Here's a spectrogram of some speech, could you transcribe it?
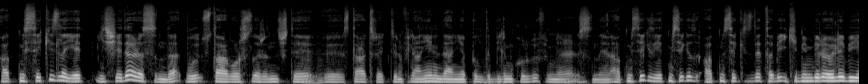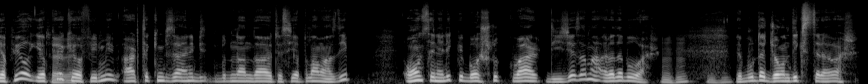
68 ile 77 arasında bu Star Wars'ların işte hı hı. E, Star Trek'lerin falan yeniden yapıldığı bilim kurgu filmleri arasında yani 68 78 68'de tabii 2001 öyle bir yapıyor yapıyor tabii. ki o filmi artık kimse hani bundan daha ötesi yapılamaz deyip 10 senelik bir boşluk var diyeceğiz ama arada bu var. Hı hı hı. Ve burada John Dexter'a var.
